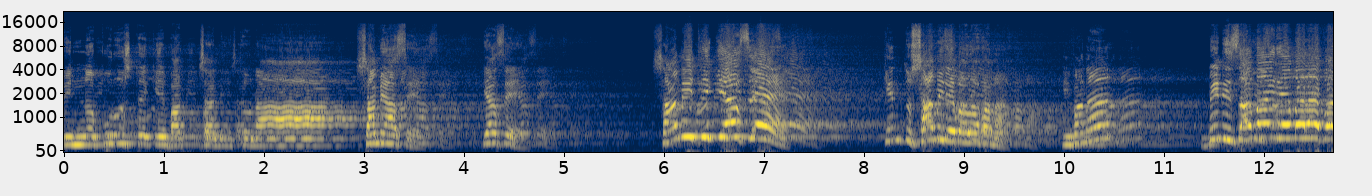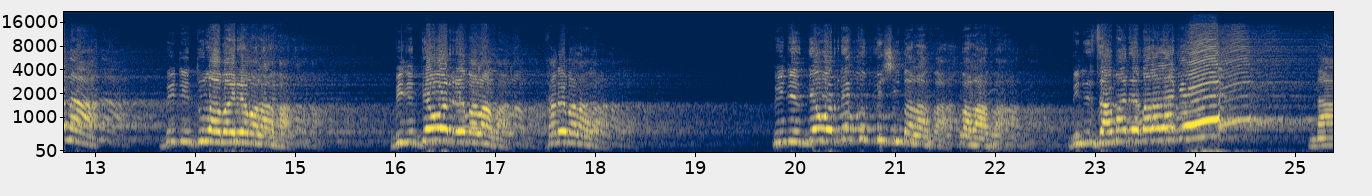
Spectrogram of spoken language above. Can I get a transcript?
ভিন্ন পুরুষ থেকে বাচ্চা নিত না। স্বামী আছে? কি আছে? স্বামী ঠিকই আছে, কিন্তু স্বামীরে বালাবা না। কি বানা? বিডি জামাই রে বালাবা না, বিডি দুলাবাই রে বালাবা, বিডি দেওয়ার রে বালাবা, কারে বালাবা? বিডি দেওয়ার রে খুব বেশি বালাবা বালাবা। বিডি জামাই রে বালা লাগে? না।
